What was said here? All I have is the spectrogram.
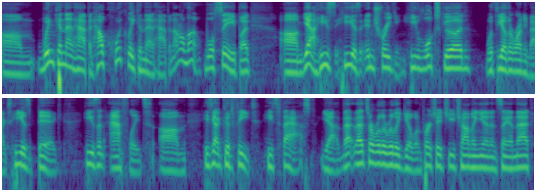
Um, when can that happen? How quickly can that happen? I don't know. We'll see. But um, yeah, he's he is intriguing. He looks good with the other running backs. He is big. He's an athlete. Um, he's got good feet. He's fast. Yeah, that, that's a really, really good one. Appreciate you chiming in and saying that.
